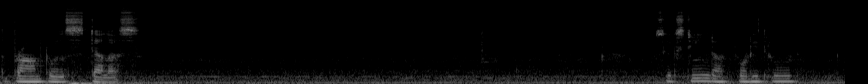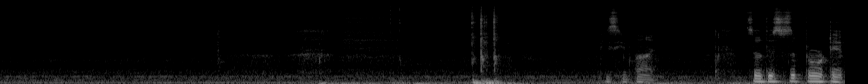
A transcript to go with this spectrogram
the prompt will tell us Sixteen dot PC5 so this is a pro tip.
